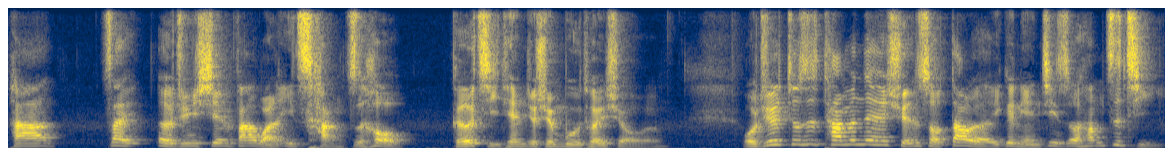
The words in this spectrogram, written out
他在二军先发完了一场之后，隔几天就宣布退休了。我觉得就是他们那些选手到了一个年纪之后，他们自己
